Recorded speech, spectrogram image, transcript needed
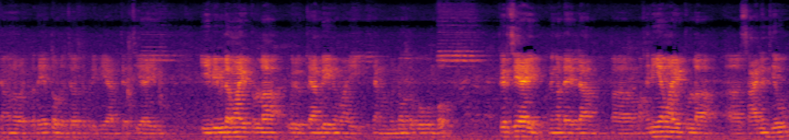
ഞങ്ങളുടെ ഹൃദയത്തോട് ചേർത്ത് പിടിക്കുകയാണ്. തീർച്ചയായും ഈ വിപുലമായിട്ടുള്ള ഒരു ക്യാമ്പയിനുമായി ഞങ്ങൾ മുന്നോട്ട് പോകുമ്പോൾ തീർച്ചയായും നിങ്ങളുടെ എല്ലാം മഹനീയമായിട്ടുള്ള സാന്നിധ്യവും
